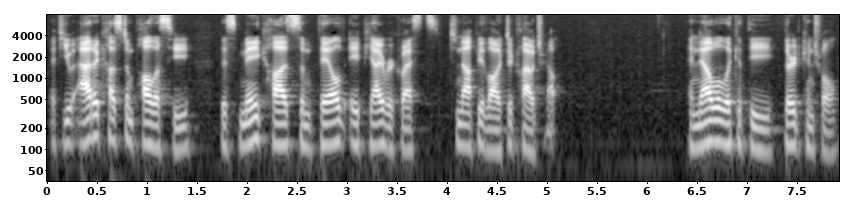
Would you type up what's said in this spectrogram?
if you add a custom policy, this may cause some failed API requests to not be logged to CloudTrail. And now we'll look at the third control,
